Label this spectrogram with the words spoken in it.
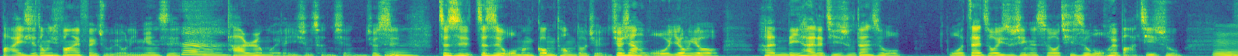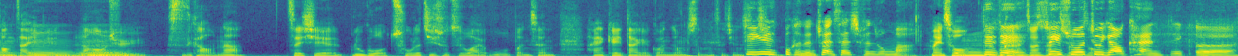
把一些东西放在非主流里面是他认为的艺术呈现，就是这是这是我们共通都觉得，就像我拥有很厉害的技术，但是我我在做艺术性的时候，其实我会把技术放在一边，然后去思考那。这些如果除了技术之外，我本身还可以带给观众什么？这件事情对，因为不可能转三十分钟嘛，没错，对不对？所以说就要看这个呃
